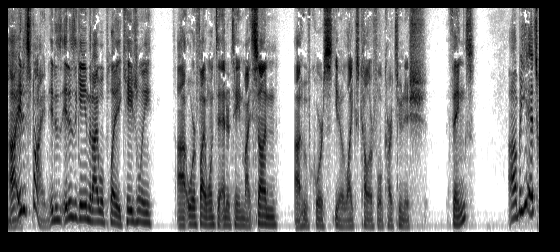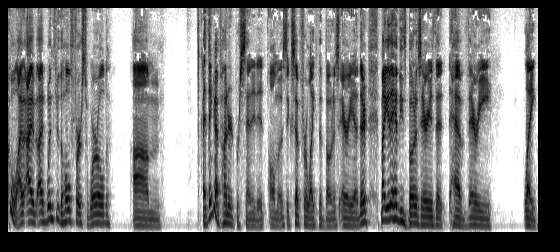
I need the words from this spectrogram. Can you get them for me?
Uh, it is fine. It is it is a game that I will play occasionally, uh, or if I want to entertain my son, uh, who of course you know likes colorful, cartoonish things. Uh, but yeah, it's cool. I, I, I went through the whole first world. Um, I think I've hundred percented it almost, except for like the bonus area. There, Mike, they have these bonus areas that have very like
